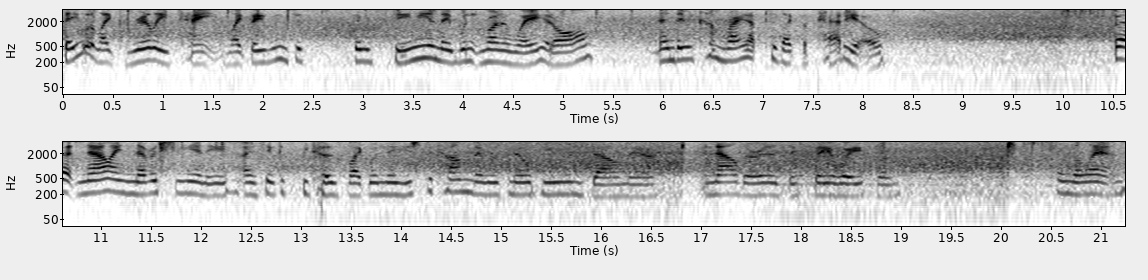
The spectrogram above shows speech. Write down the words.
they were like really tame. Like they wouldn't just, they would see me and they wouldn't run away at all. And they would come right up to like the patio. But now I never see any. I think it's because like when they used to come, there was no humans down there. And now there is. They stay away from, from the land.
